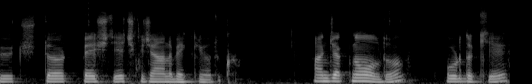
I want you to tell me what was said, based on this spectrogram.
3, 4, 5 diye çıkacağını bekliyorduk. Ancak ne oldu? Buradaki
